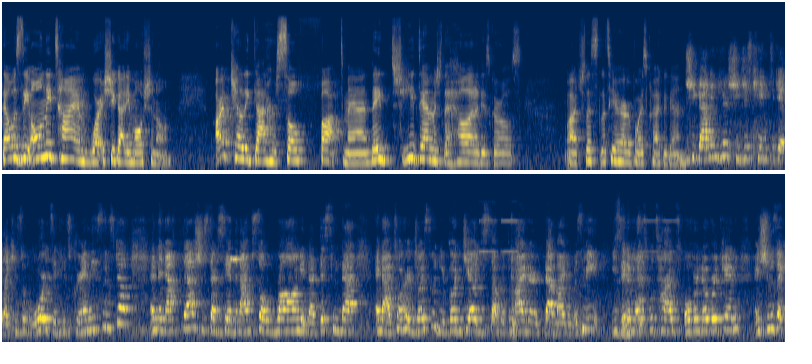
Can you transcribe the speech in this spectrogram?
That was the only time where she got emotional. R. Kelly got her so fucked, man. They he damaged the hell out of these girls. Watch, let's let's hear her voice crack again. She got in here, she just came to get like his awards and his Grammys and stuff. And then after that, she started saying that I'm so wrong and that this and that. And I told her, Jocelyn, you're going to jail. You slept with the minor. That minor was me. You did it multiple times, over and over again. And she was like,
